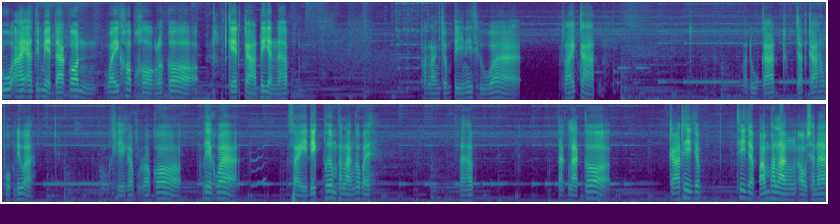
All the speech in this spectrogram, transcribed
ปูไออัลติเมตดากอนไว้ครอบครองแล้วก็เกตการ์ดเดียนนะครับ พลังโจมตีนี่ถือว่าร้ายกาจมาดูการ์ดจัดการ์ดของผมดีกว่า โอเคครับ เราก็เรียกว่าใส่เด็กเพิ่มพลังเข้าไปนะครับ หลักๆก็การ์ดที่จะที่จะปั๊มพลังเอาชนะ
